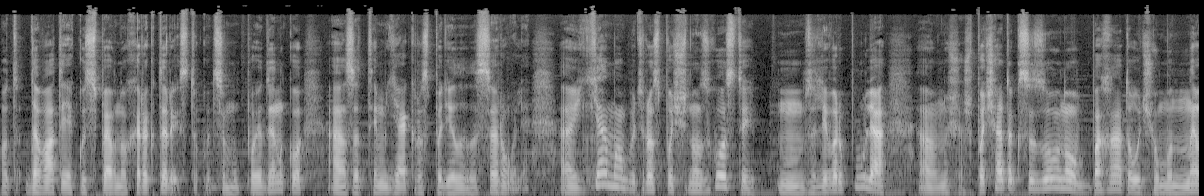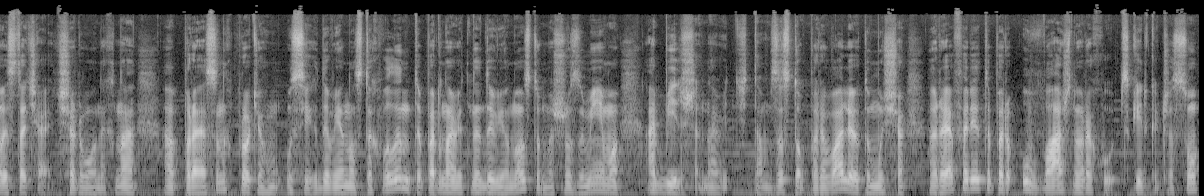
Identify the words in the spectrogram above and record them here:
от давати якусь певну характеристику цьому поєдинку, за тим, як розподілилися ролі. Е, я, мабуть, розпочну з гостей з Ліверпуля. Е, ну що ж, початок сезону багато у чому не вистачає червоних на пресинг протягом усіх 90 хвилин. Тепер навіть не 90, ми ж розуміємо, а більше навіть там за 100 перевалює, тому що рефері тепер уважно рахують, скільки часу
